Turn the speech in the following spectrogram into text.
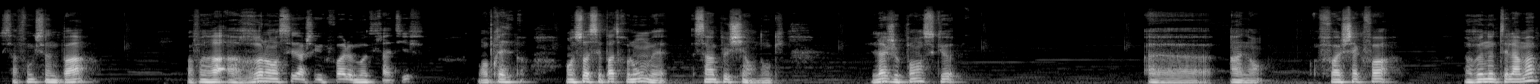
ça fonctionne pas, il faudra relancer à chaque fois le mode créatif. Bon après, en soi, c'est pas trop long, mais c'est un peu chiant. Donc là, je pense que euh, ah non, faut à chaque fois renoter la map.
